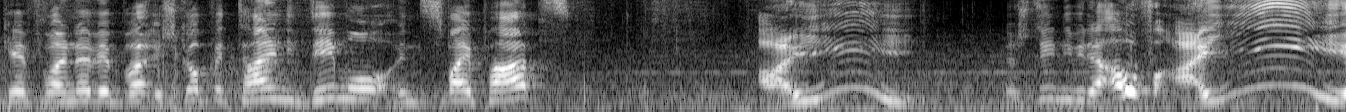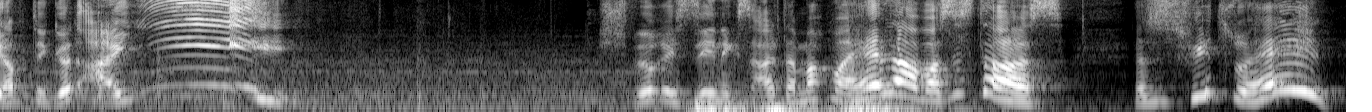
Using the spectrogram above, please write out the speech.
Okay, Freunde, wir, ich glaube, wir teilen die Demo in zwei Parts. Ai! Da stehen die wieder auf. Ai! Habt ihr gehört? Ai! Ich schwöre, ich sehe nichts, Alter. Mach mal heller. Was ist das? Das ist viel zu hell.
